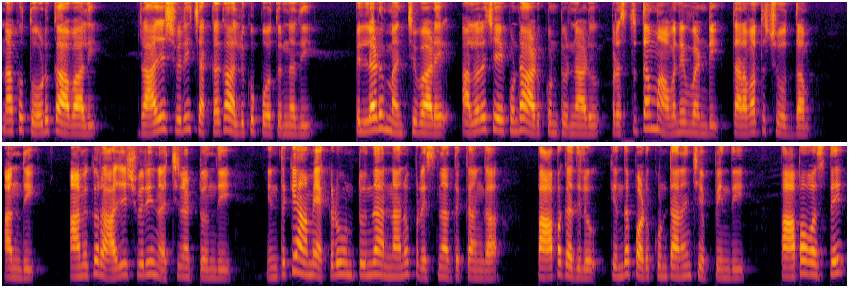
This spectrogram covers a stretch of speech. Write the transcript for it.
నాకు తోడు కావాలి. రాజేశ్వరి చక్కగా అల్లుకుపోతున్నది. పిల్లడు మంచివాడే. అలర చేయకుండా ఆడుకుంటున్నాడు. ప్రస్తుతం అవనివ్వండి. తర్వాత చూద్దాం. అంది. ఆమెకు రాజేశ్వరి నచ్చినట్టుంది. ఇంతకీ ఆమె ఎక్కడ ఉంటుంది అన్నాను ప్రశ్నార్థకంగా. పాప గదిలో కింద పడుకుంటానని చెప్పింది. పాప వస్తే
